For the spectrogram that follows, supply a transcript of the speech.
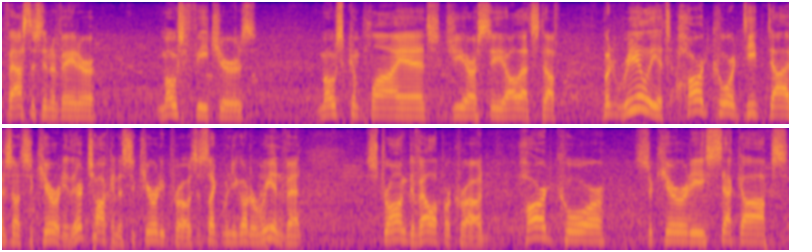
fastest innovator, most features, most compliance, GRC, all that stuff. But really, it's hardcore deep dives on security. They're talking to security pros. It's like when you go to reInvent, strong developer crowd, hardcore security, SecOps,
